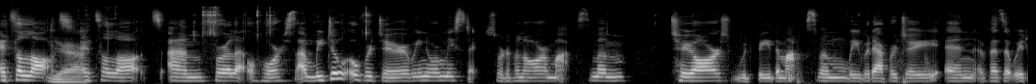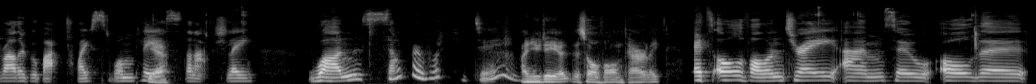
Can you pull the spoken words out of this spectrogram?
It's a lot. Yeah. It's a lot um, for a little horse. And we don't overdo her. We normally stick to sort of an hour maximum. Two hours would be the maximum we would ever do in a visit. We'd rather go back twice to one place Yeah. than actually one. Summer, what are you doing? And you do this all voluntarily. It's all voluntary. Um, so all the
